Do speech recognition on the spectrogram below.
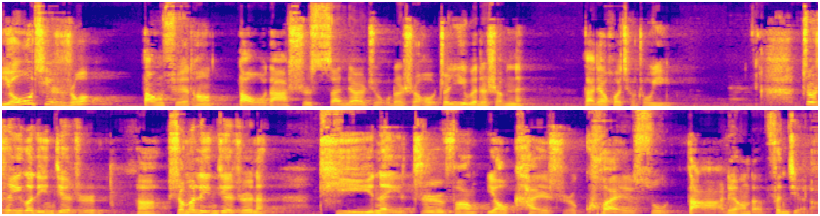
尤其是说，当血糖到达十三点九的时候，这意味着什么呢？大家伙请注意。这是一个临界值啊，什么临界值呢？体内脂肪要开始快速大量的分解了。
